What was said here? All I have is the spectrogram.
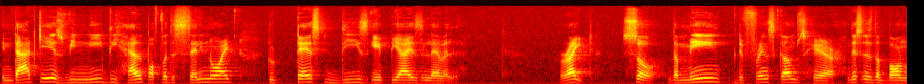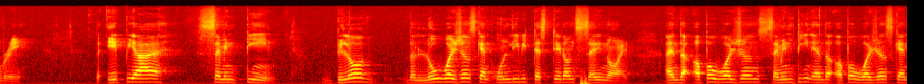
in that case we need the help of the Selendroid test these APIs level. Right. So the main difference comes here. This is the boundary. The API 17 below the low versions can only be tested on Selendroid and the upper versions 17 and the upper versions can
